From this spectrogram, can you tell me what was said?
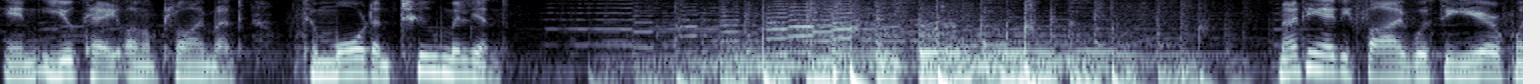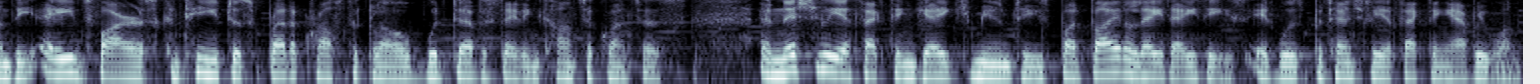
in UK unemployment to more than 2 million. 1985 was the year when the AIDS virus continued to spread across the globe with devastating consequences. Initially affecting gay communities, but by the late 80s, it was potentially affecting everyone.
